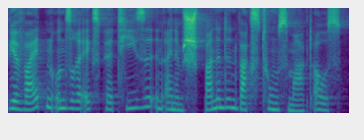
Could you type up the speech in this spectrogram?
wir weiten unsere Expertise in einem spannenden Wachstumsmarkt aus.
